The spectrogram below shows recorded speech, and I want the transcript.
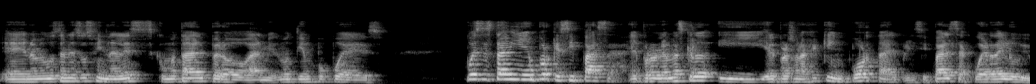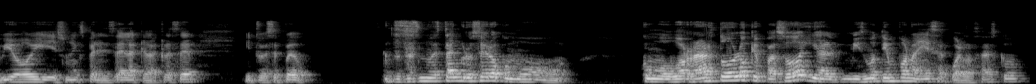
Eh, no me gustan esos finales como tal, pero al mismo tiempo, pues. Pues está bien porque sí pasa. El problema es que lo- y el personaje que importa, el principal, se acuerda y lo vivió y es una experiencia de la que va a crecer y todo ese pedo. Entonces no es tan grosero como como borrar todo lo que pasó y al mismo tiempo nadie se acuerda, ¿sabes cómo?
